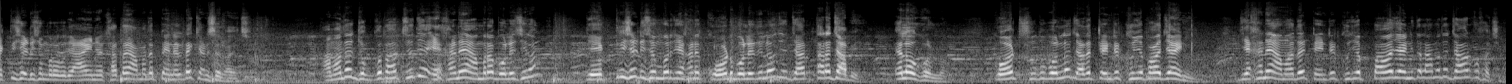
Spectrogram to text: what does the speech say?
একত্রিশে ডিসেম্বর অবধি আইনের খাতায় আমাদের প্যানেলটাই ক্যান্সেল হয়েছে। আমাদের যোগ্যতা হচ্ছে যে এখানে আমরা বলেছিলাম যে একত্রিশে ডিসেম্বর যেখানে কোর্ট বলে দিল যে যার তারা যাবে এলাও করল। কোর্ট শুধু বলল যাদের টেন্টেড খুঁজে পাওয়া যায়নি। যেখানে আমাদের টেন্টেড খুঁজে পাওয়া যায়নি তাহলে আমাদের যাওয়ার কথা ছিল।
